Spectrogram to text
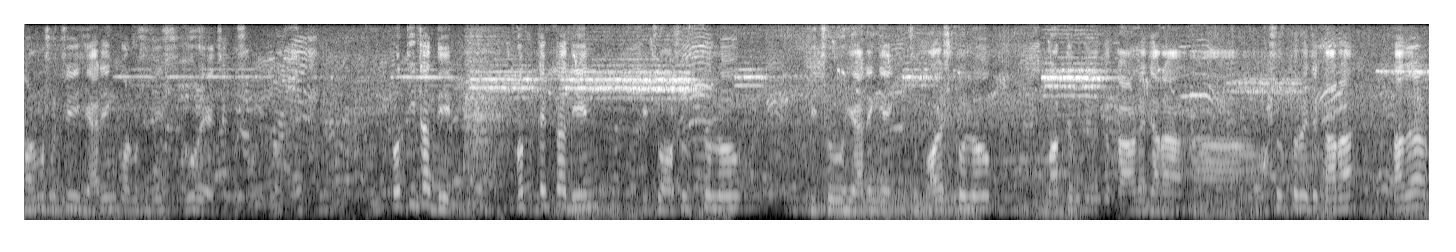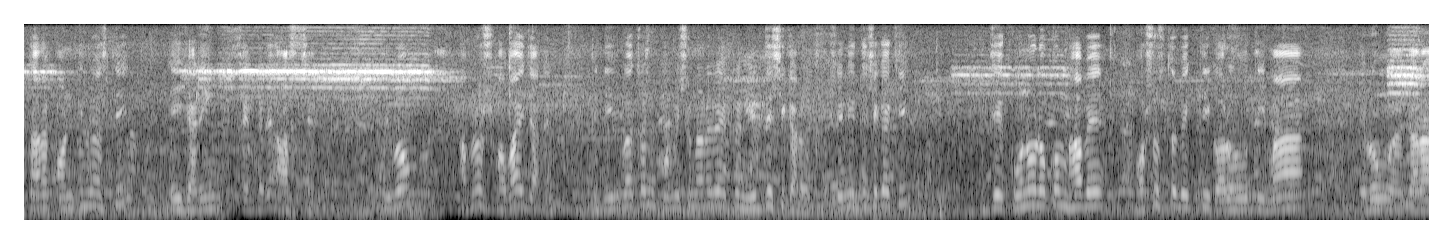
কর্মসূচি হিয়ারিং কর্মসূচি শুরু হয়েছে কুসুমন্ডি ব্লকে প্রতিটা দিন, প্রত্যেকটা দিন কিছু অসুস্থ লোক, কিছু হিয়ারিংয়ে কিছু বয়স্ক লোক বার্ধক্যজনিত কারণে যারা অসুস্থ রয়েছে তারা তারা তারা কন্টিনিউয়াসলি এই হিয়ারিং সেন্টারে আসছেন। এবং আপনারা সবাই জানেন যে নির্বাচন কমিশনারের একটা নির্দেশিকা রয়েছে। সেই নির্দেশিকা কি? যে কোনো রকমভাবে অসুস্থ ব্যক্তি, গর্ভবতী মা এবং যারা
